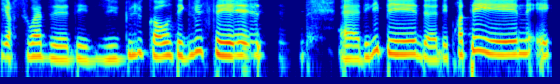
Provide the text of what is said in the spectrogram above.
Il reçoit du glucose, des glucides, euh, des lipides, des protéines et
